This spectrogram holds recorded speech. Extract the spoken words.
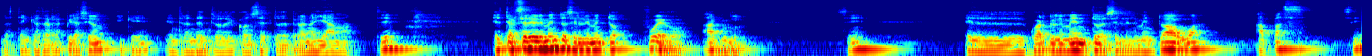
las técnicas de respiración, y que entran dentro del concepto de pranayama. ¿sí? El tercer elemento es el elemento fuego, Agni. ¿sí? El cuarto elemento es el elemento agua, apas, ¿sí?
